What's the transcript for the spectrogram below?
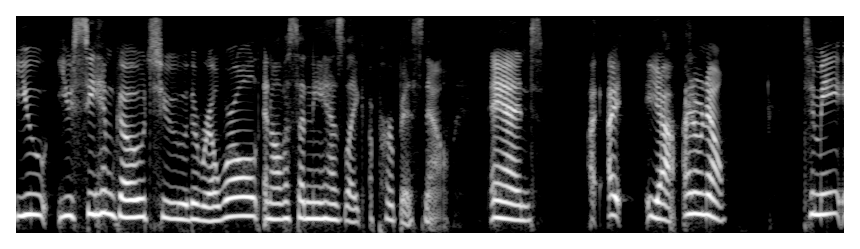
you you see him go to the real world and all of a sudden he has like a purpose now. And I, I yeah, I don't know. To me,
